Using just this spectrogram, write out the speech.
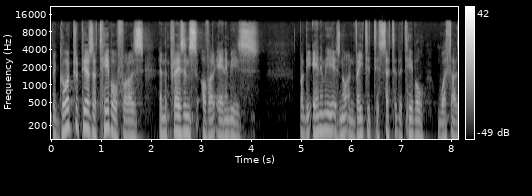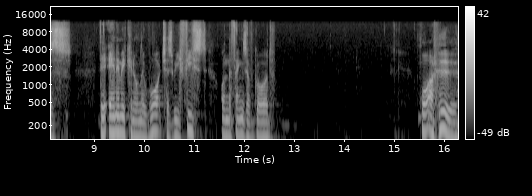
But God prepares a table for us in the presence of our enemies. But the enemy is not invited to sit at the table with us. The enemy can only watch as we feast on the things of God. What or who,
